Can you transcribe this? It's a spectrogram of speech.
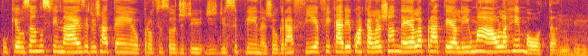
Porque os anos finais ele já tem o professor de, de- de disciplina, geografia, ficaria com aquela janela para ter ali uma aula remota. Uhum.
